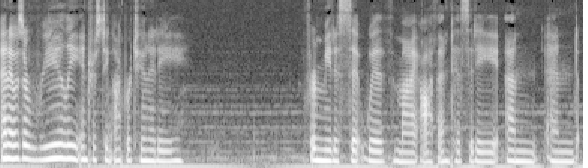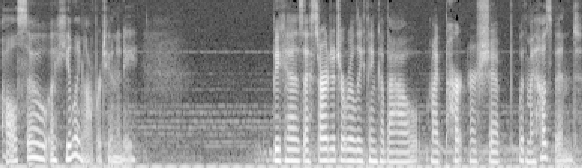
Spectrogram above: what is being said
And it was a really interesting opportunity for me to sit with my authenticity and and also a healing opportunity because I started to really think about my partnership with my husband.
